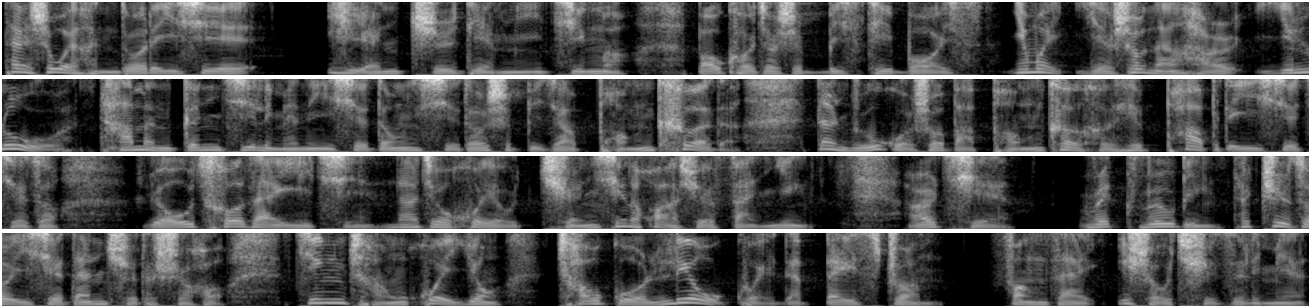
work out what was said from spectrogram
他也是为很多的一些。一人指点迷津啊，包括就是 Beastie Boys，因为野兽男孩一路他们根基里面的一些东西都是比较朋克的，但如果说把朋克和 Hip Hop 的一些节奏揉搓在一起，那就会有全新的化学反应。而且 Rick Rubin 他制作一些单曲的时候，经常会用超过六轨的 Bass Drum。放在一首曲子里面，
